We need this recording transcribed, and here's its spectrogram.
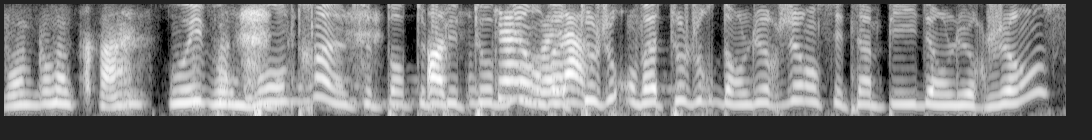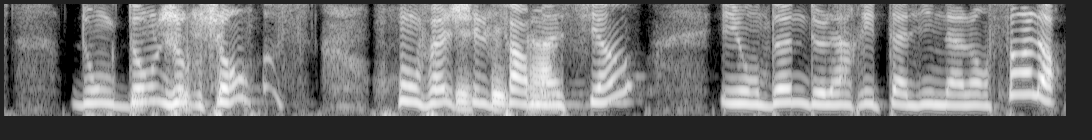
vont bon train. Oui, vont bon train, elles se portent En plutôt cas, bien. On, va toujours, on va toujours dans l'urgence, c'est un pays dans l'urgence. Donc dans l'urgence, on va chez le ça. pharmacien et on donne de la ritaline à l'enfant. Alors,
